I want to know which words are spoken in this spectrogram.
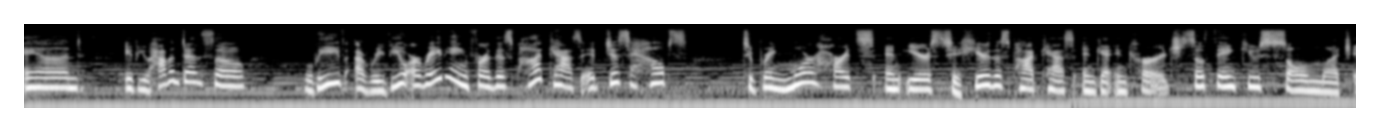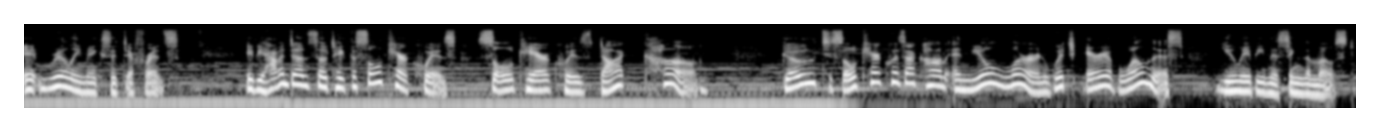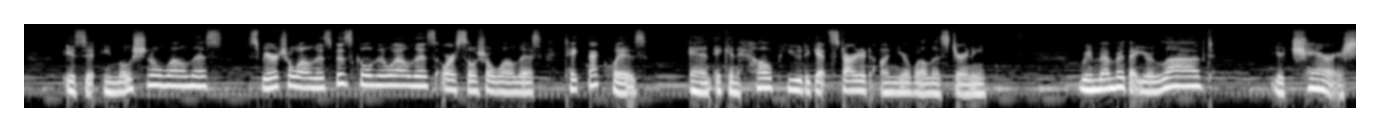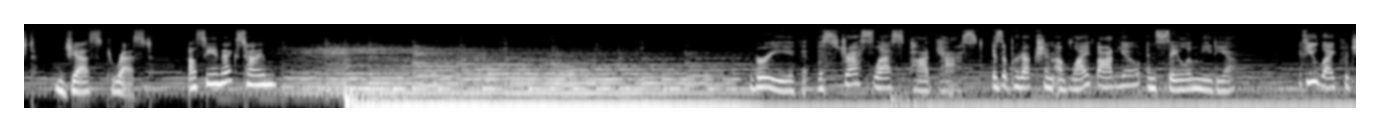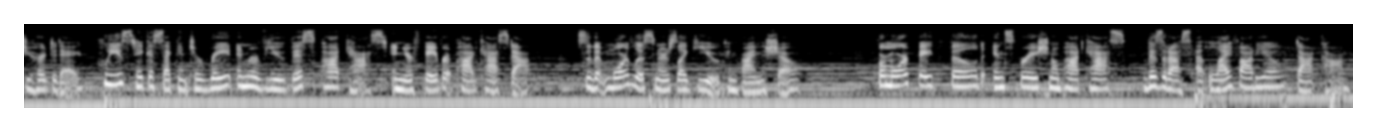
And if you haven't done so, leave a review or rating for this podcast. It just helps to bring more hearts and ears to hear this podcast and get encouraged. So thank you so much. It really makes a difference. If you haven't done so, take the Soul Care Quiz, soulcarequiz.com. Go to soulcarequiz.com and you'll learn which area of wellness you may be missing the most. Is it emotional wellness, spiritual wellness, physical wellness, or social wellness? Take that quiz and it can help you to get started on your wellness journey. Remember that you're loved, you're cherished. Just rest. I'll see you next time. Breathe, the Stress Less podcast, is a production of Life Audio and Salem Media. If you liked what you heard today, please take a second to rate and review this podcast in your favorite podcast app so that more listeners like you can find the show. For more faith filled, inspirational podcasts, visit us at lifeaudio.com.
